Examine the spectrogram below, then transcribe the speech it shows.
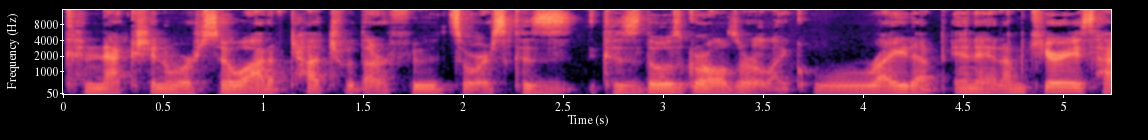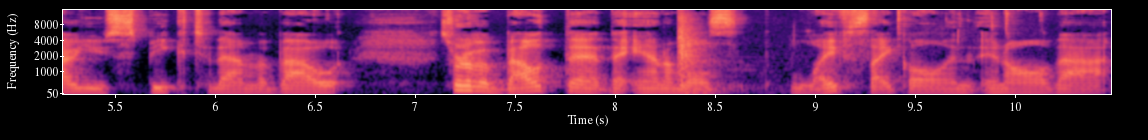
connection we're so out of touch with our food source because because those girls are like right up in it. I'm curious how you speak to them about sort of about the the animals life cycle and, and all of that.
